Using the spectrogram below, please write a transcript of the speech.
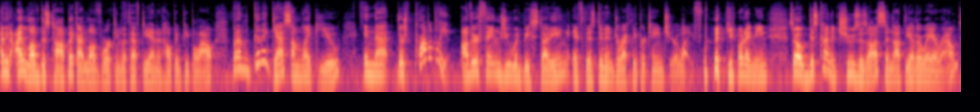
I mean, I love this topic. I love working with FDN and helping people out. But I'm going to guess I'm like you in that there's probably other things you would be studying if this didn't directly pertain to your life. you know what I mean? So this kind of chooses us and not the other way around.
